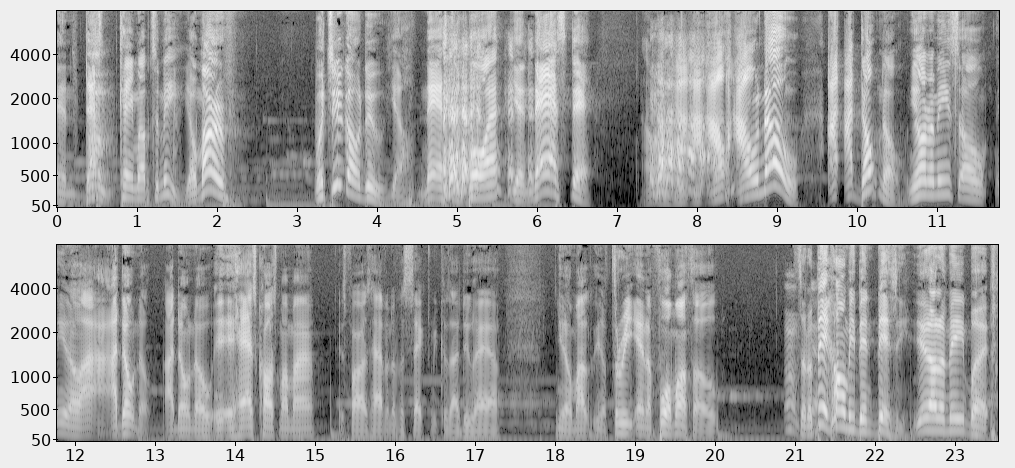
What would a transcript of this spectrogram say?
and that Mm. came up to me, yo Murph, what you gonna do, yo nasty boy, you nasty. I'm like, I, I, I, I don't know. I, I don't know. You know what I mean? So, you know, I, I don't know. I don't know. It, it has crossed my mind as far as having a vasectomy because I do have, you know, my you know three and a four month old. Mm, so the big homie been busy. You know what I mean? But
